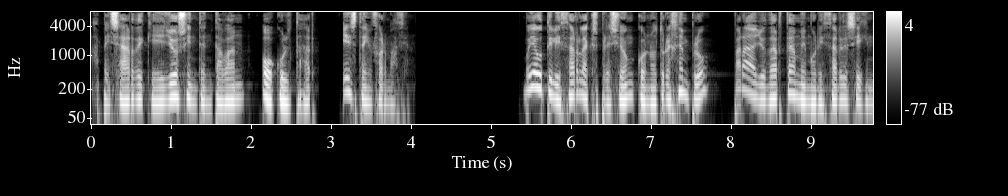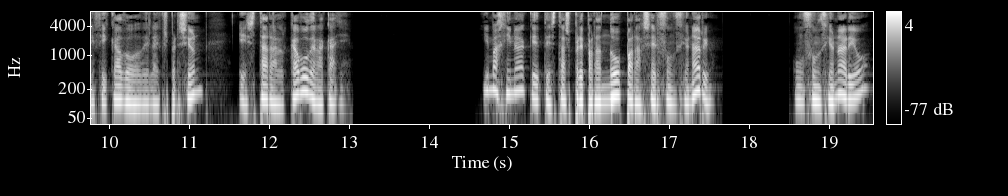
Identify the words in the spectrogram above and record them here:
a pesar de que ellos intentaban ocultar esta información. Voy a utilizar la expresión con otro ejemplo para ayudarte a memorizar el significado de la expresión estar al cabo de la calle. Imagina que te estás preparando para ser funcionario. Un funcionario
